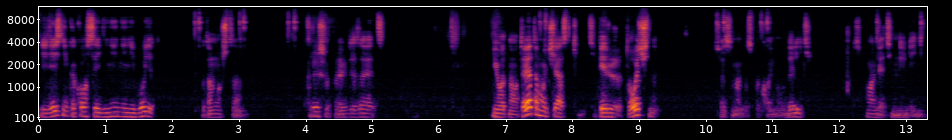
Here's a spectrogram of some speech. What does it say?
И здесь никакого соединения не будет, потому что крыша прорезается. И вот на вот этом участке теперь уже точно, сейчас я могу спокойно удалить вспомогательные линии.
